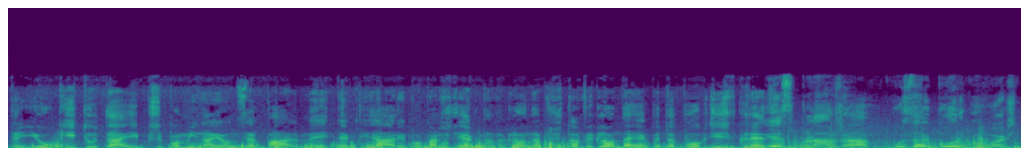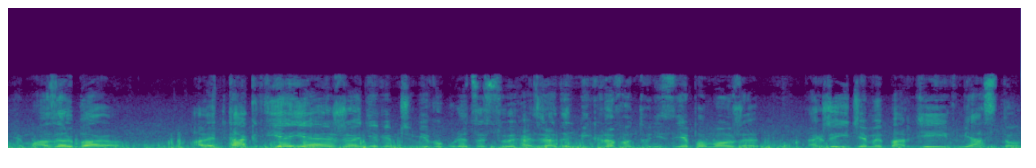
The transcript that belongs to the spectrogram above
te juki tutaj przypominające palmy i te pilary, popatrzcie jak to wygląda. Przecież to wygląda jakby to było gdzieś w Grecji. Tu jest plaża w Muzelburgu właśnie, Muzelborough. Ale tak wieje, że nie wiem czy mnie w ogóle coś słychać, żaden mikrofon tu nic nie pomoże. Także idziemy bardziej w miasto.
